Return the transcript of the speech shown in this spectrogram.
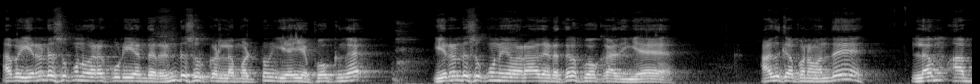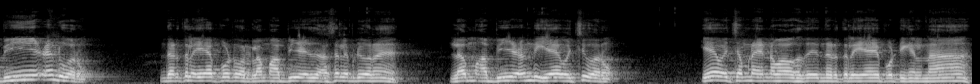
அப்போ இரண்டு சுக்குன் வரக்கூடிய அந்த ரெண்டு சொற்களில் மட்டும் ஏயை போக்குங்க. இரண்டு சுக்குன் வராத இடத்துல போக்காதீங்க. அதுக்கப்புறம் வந்து லம் அபீன்னு வரும். இந்த இடத்துல ஏ போட்டு வரும். லம் அபி அசல் எப்படி வரும்? லம் அபீன்னு ஏ வச்சு வரும். ஏ வச்சோம்னா என்னவாகுது? இந்த இடத்துல ஏ போட்டிங்கன்னா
